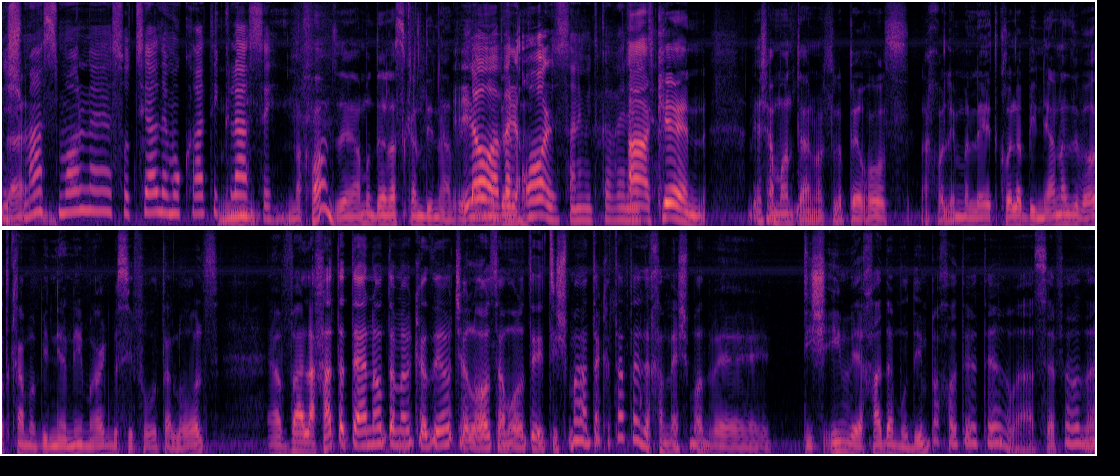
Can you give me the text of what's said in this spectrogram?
נשמע שמאל אה, סוציאל דמוקרטי קלאסי. נכון, זה המודל הסקנדינבי. לא, אבל רולס, אני מתכוונת. אה, כן. יש המון טענות כלפי רולס. אנחנו יכולים למלא את כל הבניין הזה ועוד כמה בניינים רק בספרות על רולס. אבל אחת הטענות המרכזיות של רולס אמרו אותי, תשמע, אתה כתבת איזה 591 עמודים פחות או יותר בספר הזה,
